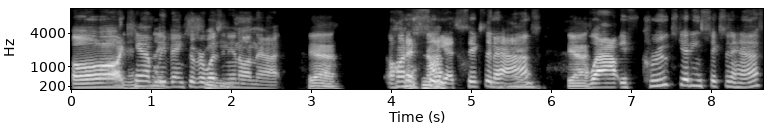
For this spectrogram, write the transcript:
Oh, I can't believe Vancouver geez. wasn't in on that. Yeah. Honestly, not, at six and a half. Yeah. Wow. If Krug's getting six and a half,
